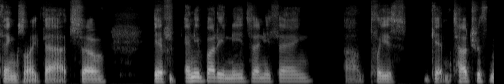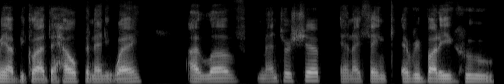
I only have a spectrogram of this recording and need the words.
things like that. So if anybody needs anything, uh, please get in touch with me. I'd be glad to help in any way. I love mentorship, and I think everybody who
